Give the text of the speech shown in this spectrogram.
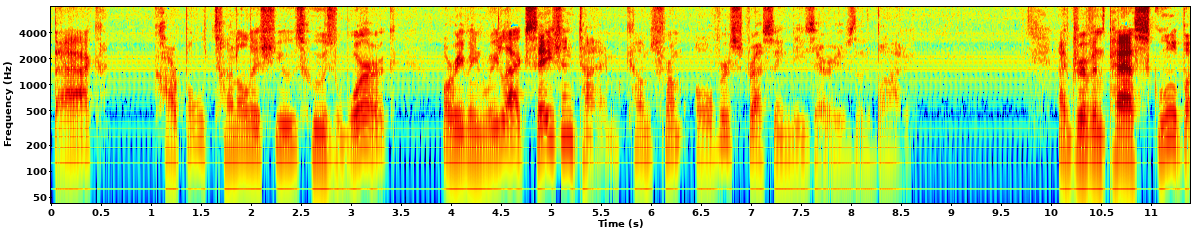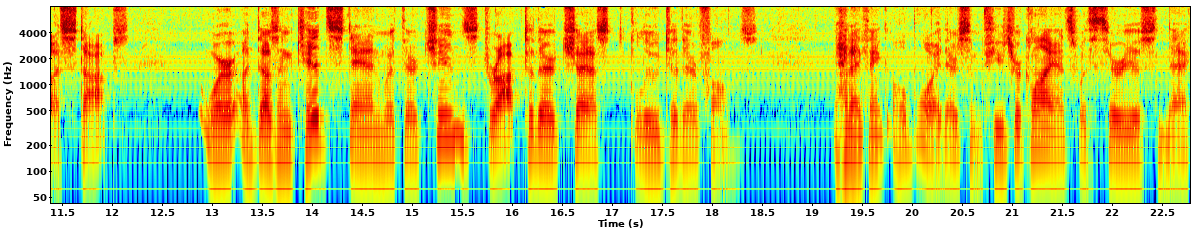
back, carpal tunnel issues whose work or even relaxation time comes from overstressing these areas of the body. I've driven past school bus stops where a dozen kids stand with their chins dropped to their chest, glued to their phones. And I think, oh boy, there's some future clients with serious neck,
